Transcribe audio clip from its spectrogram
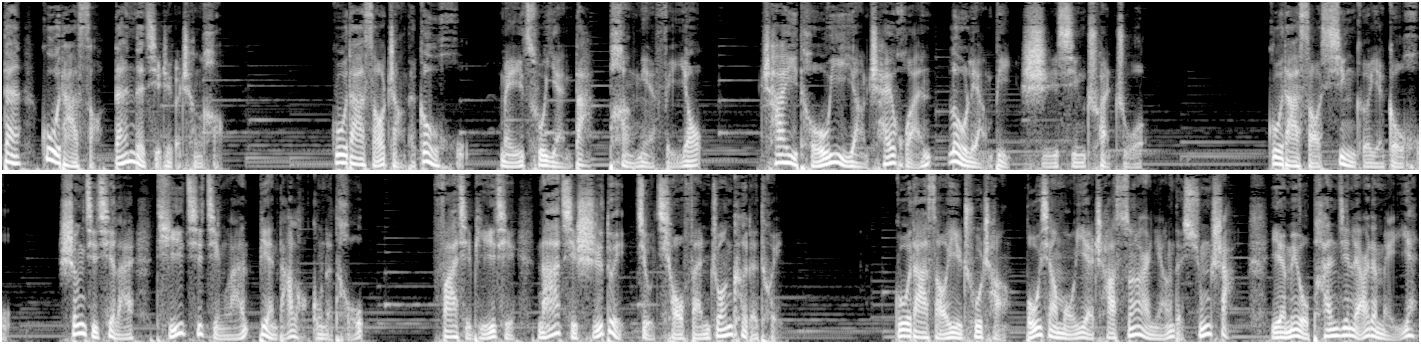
但顾大嫂担得起这个称号。顾大嫂长得够虎，眉粗眼大，胖面肥腰，插一头异样钗环，露两臂实心串镯。顾大嫂性格也够虎。生起气来，提起井栏便打老公的头；发起脾气，拿起石对就敲翻庄客的腿。顾大嫂一出场，不像某夜叉孙二娘的凶煞，也没有潘金莲的美艳，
